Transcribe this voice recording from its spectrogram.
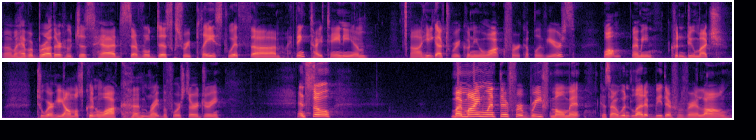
Um, I have a brother who just had several discs replaced with, uh, I think, titanium. Uh, he got to where he couldn't even walk for a couple of years. Well, I mean, couldn't do much to where he almost couldn't walk um, right before surgery. And so my mind went there for a brief moment because I wouldn't let it be there for very long.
